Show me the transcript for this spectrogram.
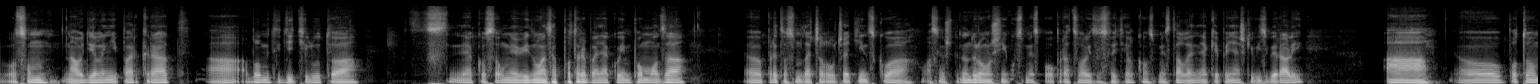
Bol som na oddelení párkrát a bol mi tých detí ľúto a nejako sa u mňa vydula sa potreba nejako im pomôcť a e, preto som začal učiť Čatínsku a vlastne už pri tom druhom ročníku sme spolupracovali so svetelkom, sme stále nejaké peňažky vyzbierali a potom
